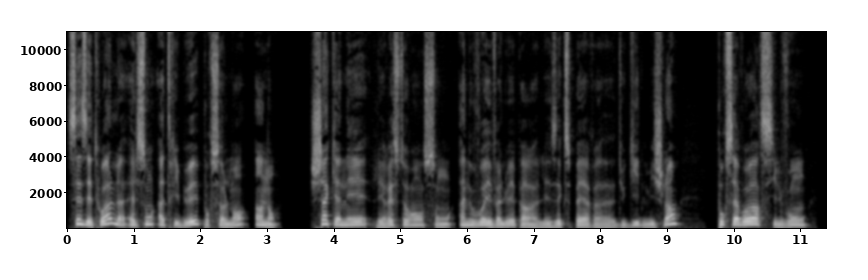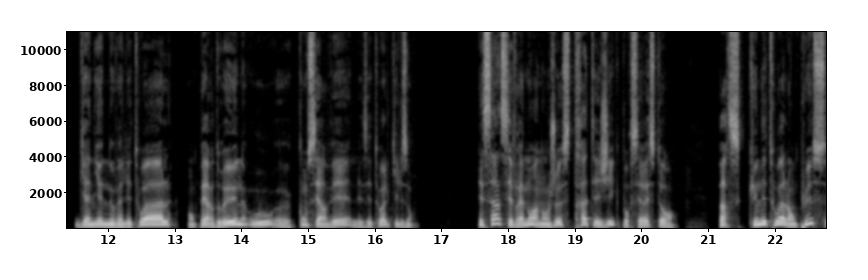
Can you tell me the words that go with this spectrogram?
Ces étoiles, elles sont attribuées pour seulement un an. Chaque année, les restaurants sont à nouveau évalués par les experts euh, du guide Michelin pour savoir s'ils vont gagner une nouvelle étoile, en perdre une ou euh, conserver les étoiles qu'ils ont. Et ça, c'est vraiment un enjeu stratégique pour ces restaurants. Parce qu'une étoile en plus,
